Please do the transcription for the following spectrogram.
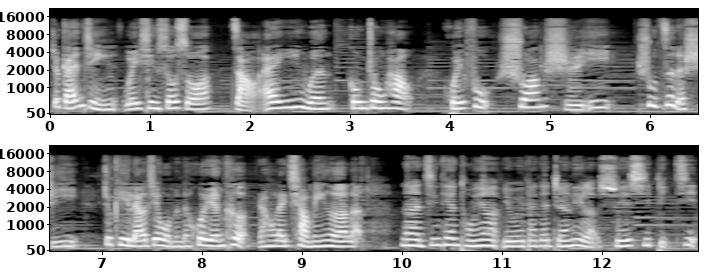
就赶紧微信搜索“早安英文”公众号，回复“双十一”数字的十一，就可以了解我们的会员课，然后来抢名额了。那今天同样也为大家整理了学习笔记，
